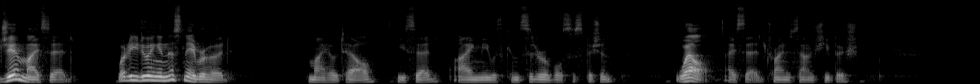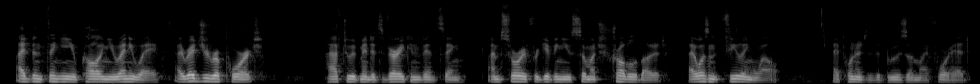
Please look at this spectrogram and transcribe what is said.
Jim, I said, what are you doing in this neighborhood? My hotel, he said, eyeing me with considerable suspicion. Well, I said, trying to sound sheepish. I'd been thinking of calling you anyway. I read your report. I have to admit it's very convincing. I'm sorry for giving you so much trouble about it. I wasn't feeling well. I pointed to the bruise on my forehead.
